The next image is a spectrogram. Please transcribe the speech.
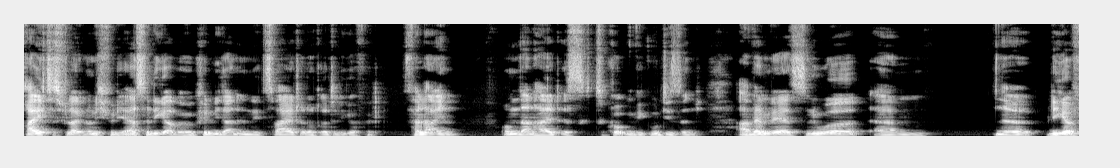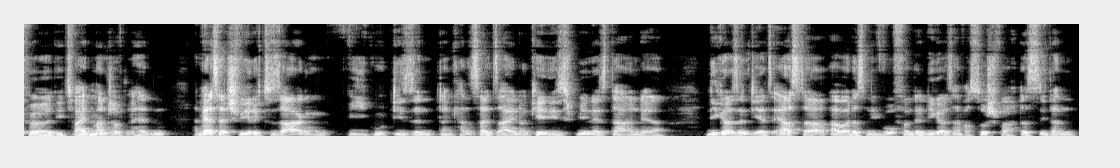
reicht es vielleicht noch nicht für die erste Liga, aber wir können die dann in die zweite oder dritte Liga verleihen, um dann halt es zu gucken, wie gut die sind. Aber wenn wir jetzt nur ähm, eine Liga für die zweiten Mannschaften hätten, dann wäre es halt schwierig zu sagen, wie gut die sind. Dann kann es halt sein, okay, die spielen jetzt da in der Liga, sind die jetzt Erster, aber das Niveau von der Liga ist einfach so schwach, dass sie dann,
